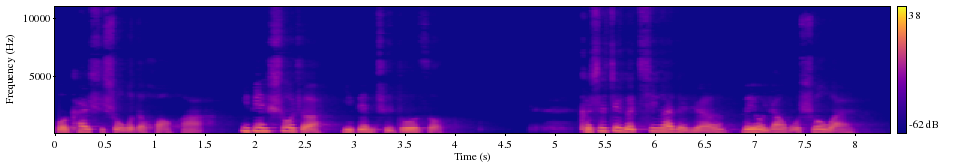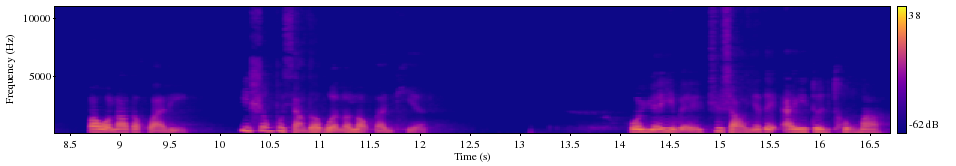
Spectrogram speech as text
我开始说我的谎话，一边说着一边直哆嗦。可是这个亲爱的人没有让我说完，把我拉到怀里，一声不响的吻了老半天。我原以为至少也得挨一顿痛骂，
